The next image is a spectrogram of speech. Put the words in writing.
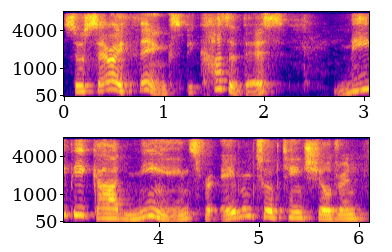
So Sarai thinks, because of this, maybe God means for Abram to obtain children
